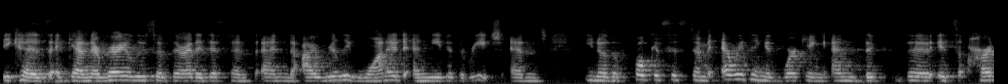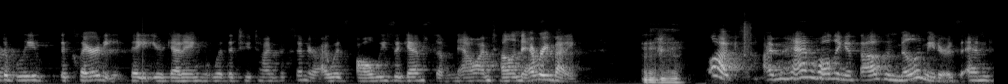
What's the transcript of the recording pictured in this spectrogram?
Because again, they're very elusive, they're at a distance, and I really wanted and needed the reach. And you know, the focus system, everything is working, and the the it's hard to believe the clarity that you're getting with the two times extender. I was always against them. Now I'm telling everybody. Mm-hmm look, I'm hand holding a thousand millimeters, and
